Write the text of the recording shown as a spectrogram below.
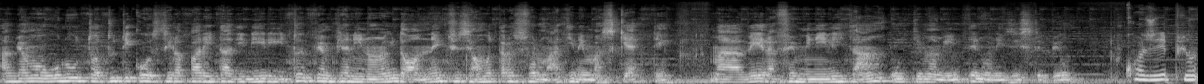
Abbiamo voluto a tutti i costi la parità di diritto e pian pianino noi donne ci siamo trasformati nei maschietti. Ma la vera femminilità ultimamente non esiste più. Quasi più.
